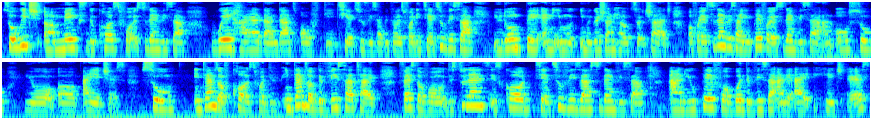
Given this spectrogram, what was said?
So which uh, makes the cost for a student visa way higher than that of the tier 2 visa. Because for the tier 2 visa you don't pay any Im immigration health surcharge. But for your student visa you pay for your student visa and also your uh, ihs so in terms of cost for the in terms of the visa type first of all the students is called tier 2 visa student visa and you pay for both the visa and the ihs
